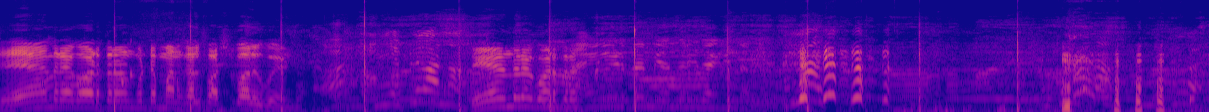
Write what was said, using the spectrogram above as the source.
దేవేంద్ర కొడతారు అనుకుంటే మన కలిసి ఫస్ట్ బాల్కి పోయిండు. దేవేంద్ర కొడతారు?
